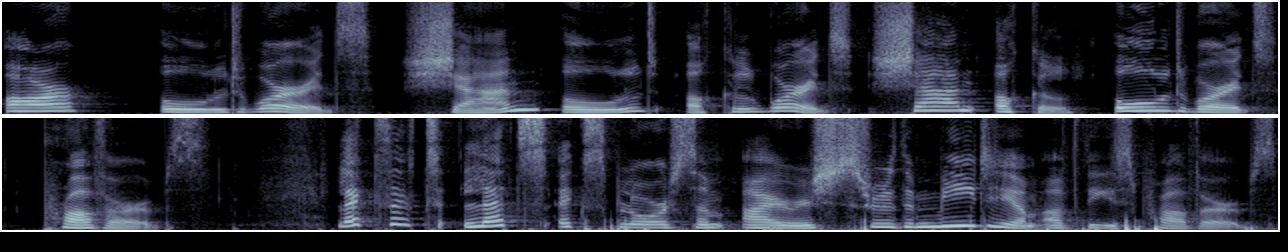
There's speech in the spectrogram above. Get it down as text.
or old words. Shan, old, Uckle words. Shan Uckle, old words, proverbs. Let's, let's explore some Irish through the medium of these proverbs.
